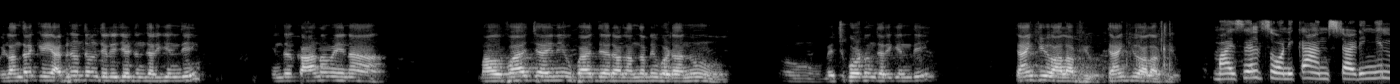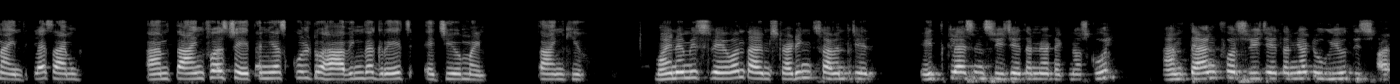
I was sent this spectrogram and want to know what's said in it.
వీళ్ళందరికీ అభినందనలు తెలియజేయడం జరిగింది. ఇందుకు కారణమైన మా ఉపాధ్యాయుని ఉపాధ్యాయురాలందరినీ కూడాను మెచ్చుకోవడం జరిగింది. Thank you all of you thank you all of you myself Sonika I'm studying in ninth class I'm I'm thank for Chaitanya school to having the great achievement thank you my name is Revanth I'm studying seventh 8th class in Sri Chaitanya Techno School. I am thankful for Sri Chaitanya to give this uh,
